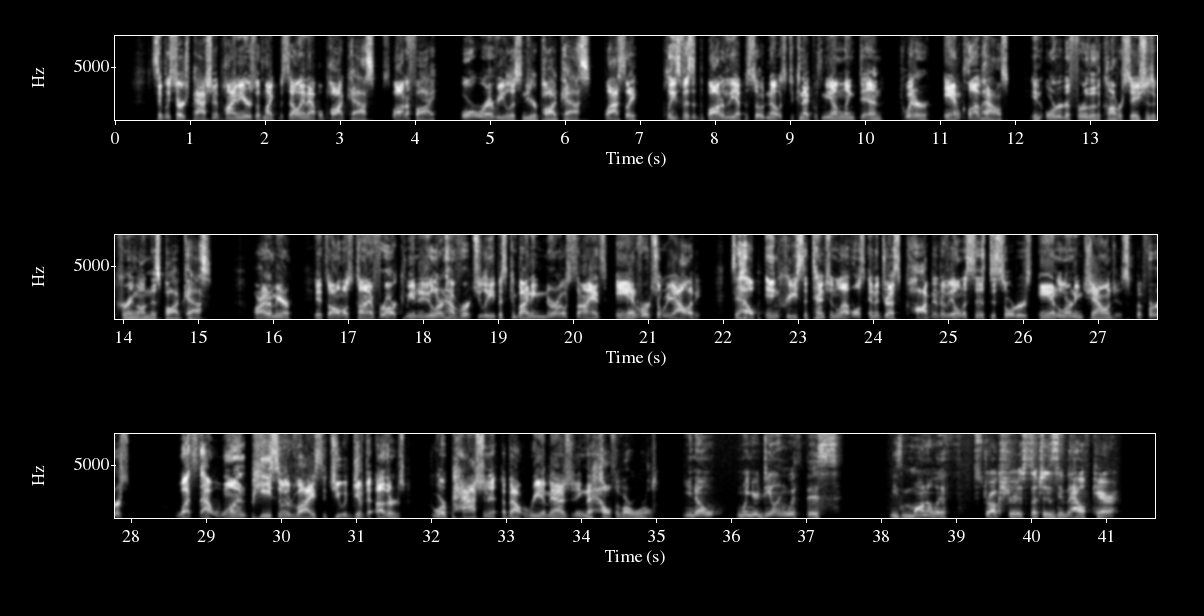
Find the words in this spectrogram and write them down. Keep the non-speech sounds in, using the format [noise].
Simply search Passionate Pioneers with Mike Biselli on Apple Podcasts, Spotify, or wherever you listen to your podcasts. Lastly, please visit the bottom of the episode notes to connect with me on LinkedIn, Twitter, and Clubhouse in order to further the conversations occurring on this podcast. All right, Amir, it's almost time for our community to learn how Virtuleap is combining neuroscience and virtual reality to help increase attention levels and address cognitive illnesses, disorders, and learning challenges. But first, What's that one piece of advice that you would give to others who are passionate about reimagining the health of our world? You know, when you're dealing with this, these monolith structures such as the healthcare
